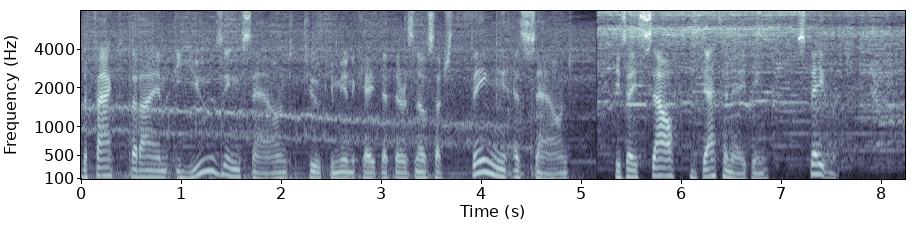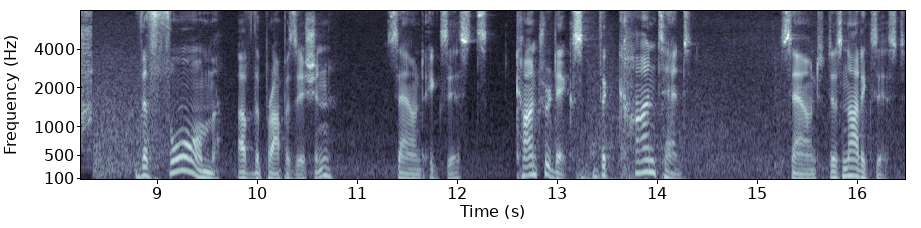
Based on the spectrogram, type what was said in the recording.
the fact that I am using sound to communicate that there is no such thing as sound is a self detonating statement. The form of the proposition, sound exists, contradicts the content, sound does not exist.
